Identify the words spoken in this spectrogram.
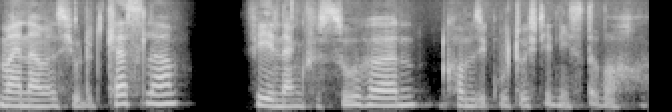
Mein Name ist Judith Kessler. Vielen Dank fürs Zuhören. Kommen Sie gut durch die nächste Woche.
